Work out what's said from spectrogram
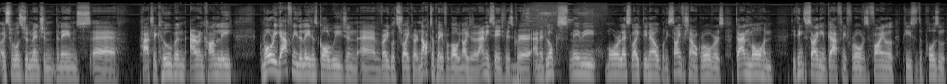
I suppose I should mention the names uh, Patrick Hoban, Aaron Connolly, Rory Gaffney, the latest Galwegian, um, very good striker, not to play for Galway United at any stage of his career. And it looks maybe more or less likely now, but he's signed for Shamrock Rovers. Dan Mohan Do you think the signing of Gaffney for Rovers is the final piece of the puzzle?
